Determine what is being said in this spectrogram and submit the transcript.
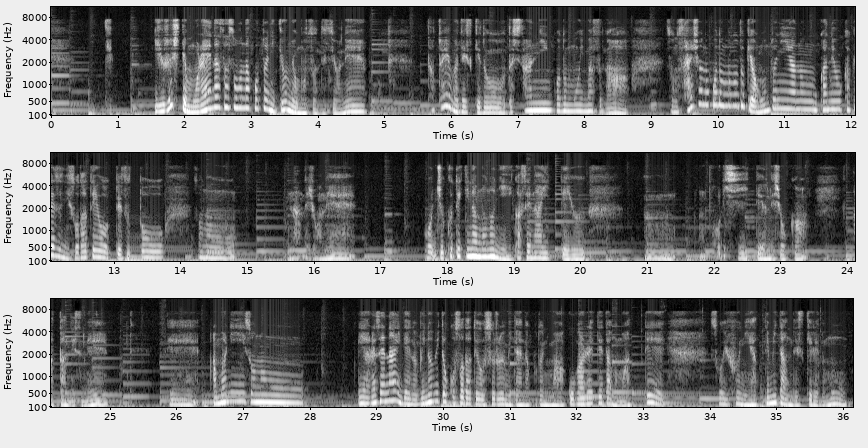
許してもらえなさそうなことに興味を持つんですよね。例えばですけど、私3人子供いますが、その最初の子供の時は本当にあのお金をかけずに育てようってずっと、その、なんでしょうね、こう塾的なものに活かせないっていう、うん、ポリシーっていうんでしょうか、あったんですね。で、あまりその、やらせないでのびのびと子育てをするみたいなことにまあ憧れてたのもあって、そういうふうにやってみたんですけれども、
